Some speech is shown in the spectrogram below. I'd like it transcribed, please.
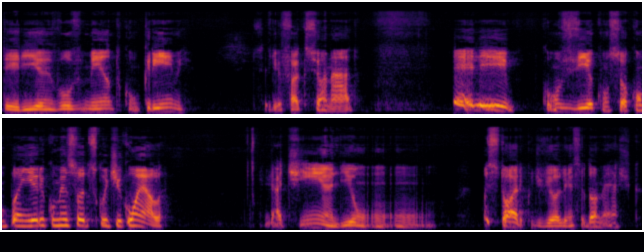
teria envolvimento com crime, seria faccionado. Ele convivia com sua companheira e começou a discutir com ela. Já tinha ali um, um, um histórico de violência doméstica.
